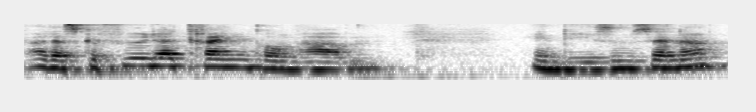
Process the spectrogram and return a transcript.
das Gefühl der Kränkung haben. In diesem Sinne,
